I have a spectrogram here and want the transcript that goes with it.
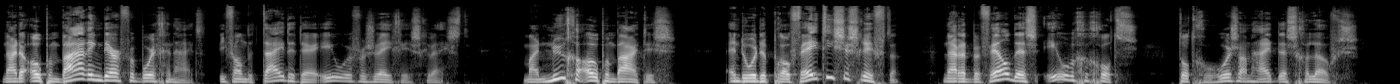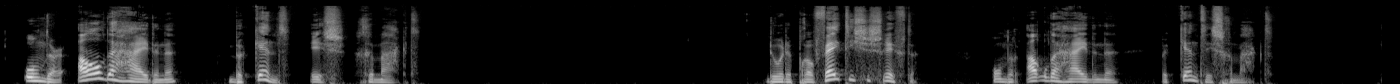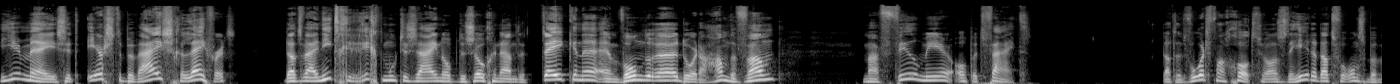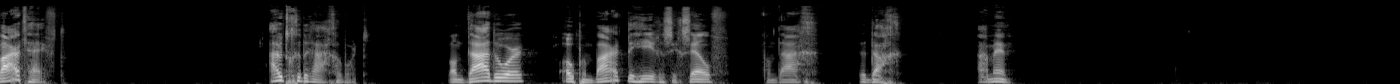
Naar de openbaring der verborgenheid, die van de tijden der eeuwen verzwegen is geweest maar nu geopenbaard is, en door de profetische schriften naar het bevel des eeuwige Gods tot gehoorzaamheid des geloofs onder al de heidenen bekend is gemaakt. Door de profetische schriften onder al de heidenen bekend is gemaakt. Hiermee is het eerste bewijs geleverd dat wij niet gericht moeten zijn op de zogenaamde tekenen en wonderen door de handen van, maar veel meer op het feit dat het woord van God, zoals de Heer dat voor ons bewaard heeft, uitgedragen wordt. Want daardoor openbaart de Heer zichzelf vandaag de dag. Amen.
